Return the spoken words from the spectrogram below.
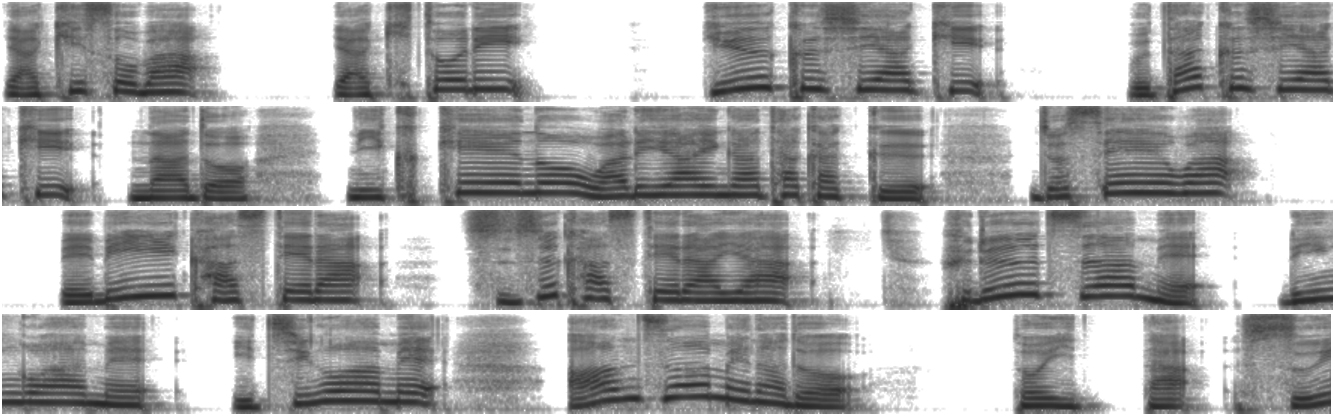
焼きそば、焼き鳥、牛串焼き、豚串焼きなど肉系の割合が高く、女性はベビーカステラ、鈴カステラやフルーツ飴、リンゴ飴、いちご飴、あんず飴などといったスイ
